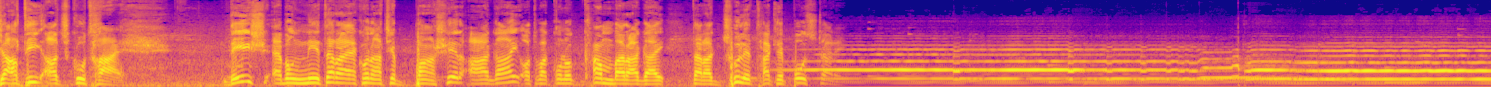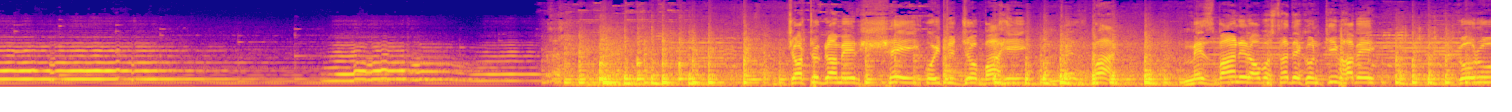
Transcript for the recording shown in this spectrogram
জাতি আজ কোথায়? দেশ এবং নেতারা এখন আছে বাঁশের আগায় অথবা কোনো খাম্বার আগায়। তারা ঝুলে থাকে পোস্টারে। চট্টগ্রামের সেই ঐতিহ্যবাহী মেজবান। মেজবানের অবস্থা দেখুন কীভাবে গরু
